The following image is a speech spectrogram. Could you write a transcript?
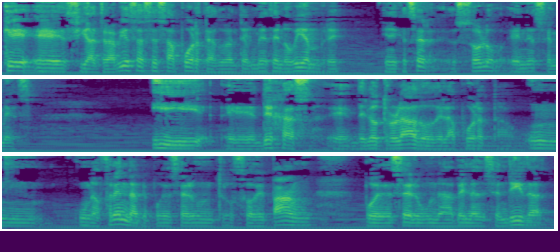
que eh, si atraviesas esa puerta durante el mes de noviembre, tiene que ser solo en ese mes, y eh, dejas eh, del otro lado de la puerta una ofrenda que puede ser un trozo de pan, puede ser una vela encendida,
